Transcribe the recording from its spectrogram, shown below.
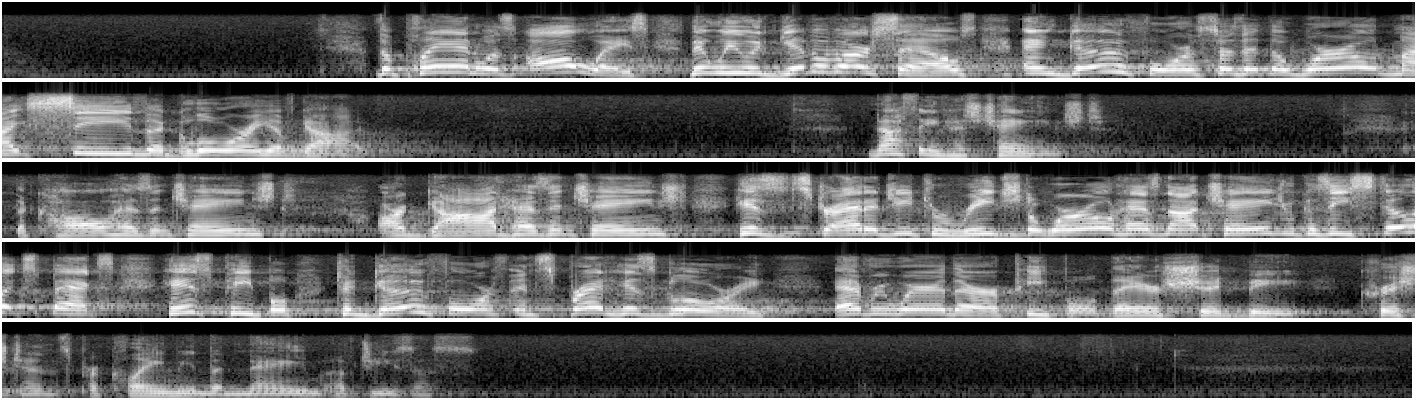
The plan was always that we would give of ourselves and go forth so that the world might see the glory of God. Nothing has changed. The call hasn't changed. Our God hasn't changed. His strategy to reach the world has not changed because he still expects his people to go forth and spread his glory. Everywhere there are people, there should be Christians proclaiming the name of Jesus.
